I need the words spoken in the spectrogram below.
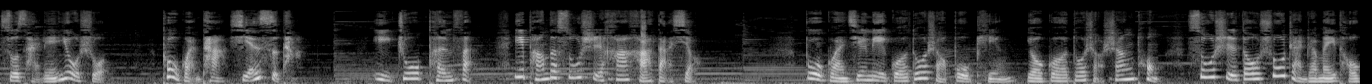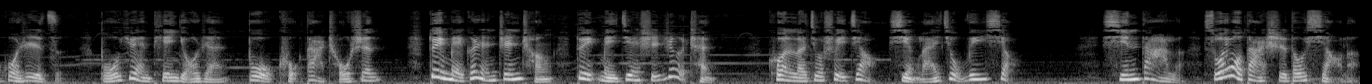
苏采莲又说：“不管他，咸死他！”一桌喷饭，一旁的苏轼哈哈大笑。不管经历过多少不平，有过多少伤痛，苏轼都舒展着眉头过日子，不怨天尤人，不苦大仇深，对每个人真诚，对每件事热忱，困了就睡觉，醒来就微笑。心大了，所有大事都小了，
